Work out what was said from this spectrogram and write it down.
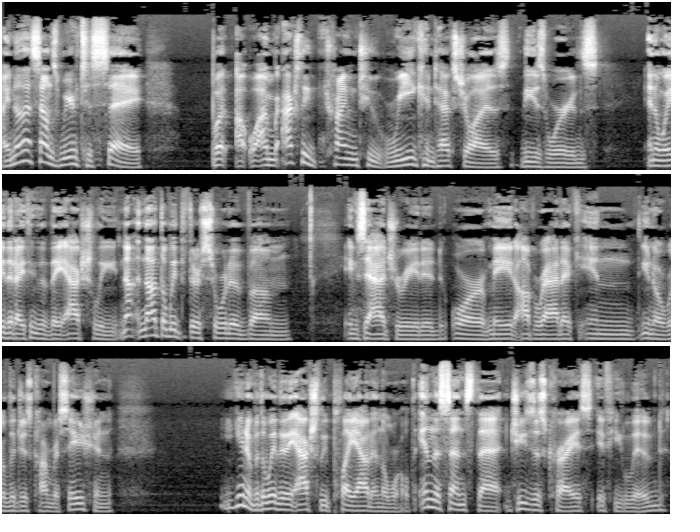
I know that sounds weird to say, but I'm actually trying to recontextualize these words in a way that I think that they actually, not, not the way that they're sort of, um, exaggerated or made operatic in you know religious conversation you know but the way that they actually play out in the world in the sense that Jesus Christ if he lived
